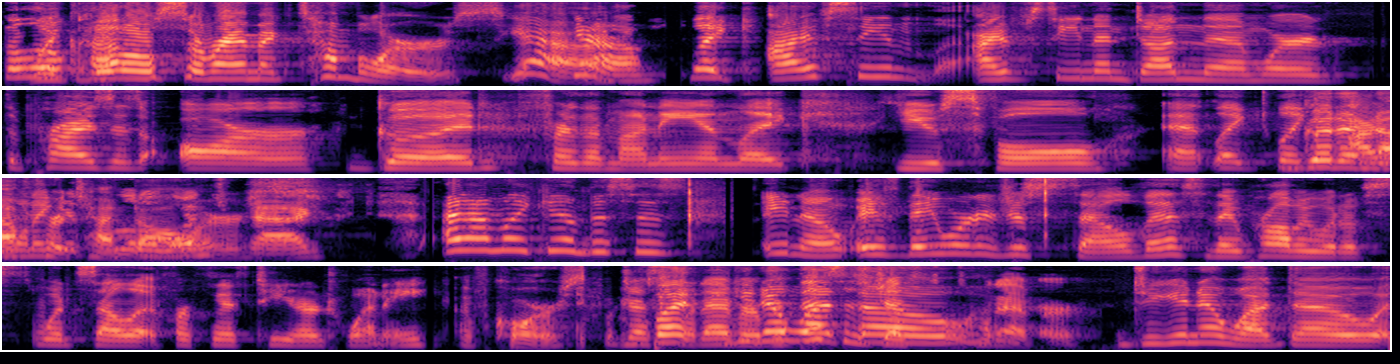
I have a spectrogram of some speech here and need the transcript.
the little like cup little ceramic tumblers. Yeah. Yeah, like I've seen I've seen and done them where the prizes are good for the money and like useful and like like Good I enough for get $10. bag. And I'm like, you know, this is you know, if they were to just sell this, they probably would have would sell it for fifteen or twenty, Of course. just but whatever. you know but what this is though? just whatever. Do you know what though?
